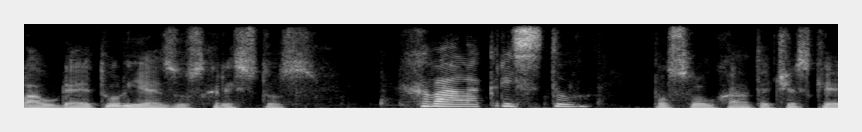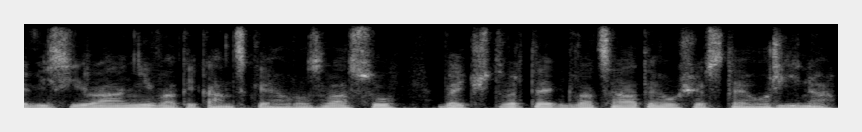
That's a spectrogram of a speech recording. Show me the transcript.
Laudetur Jezus Christus. Chvála Kristu. Posloucháte české vysílání Vatikánského rozhlasu ve čtvrtek 26. října.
